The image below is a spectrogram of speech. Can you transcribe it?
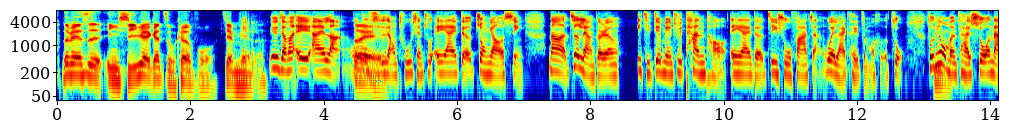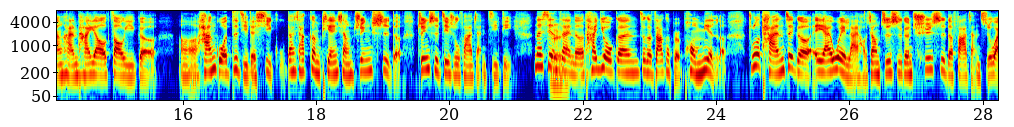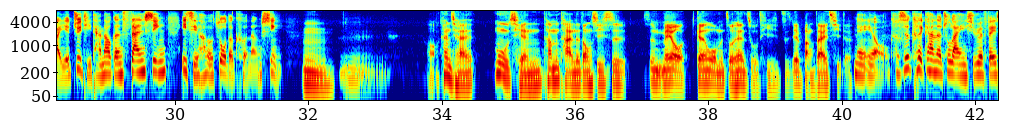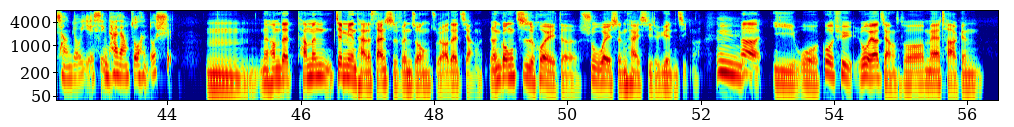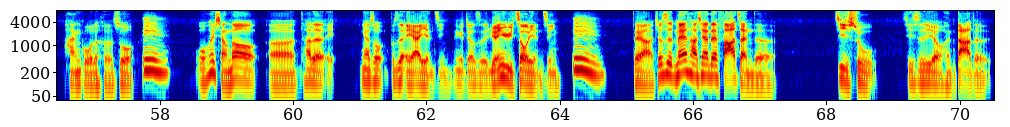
这边是尹锡月跟祖克伯见面了。因为讲到 AI 啦，我就只是想凸显出 AI 的重要性。那这两个人一起见面去探讨 AI 的技术发展，未来可以怎么合作？昨天我们才说，南韩他要造一个。呃，韩国自己的矽谷，但是它更偏向军事的军事技术发展基地。那现在呢，他又跟这个 Zuckerberg 碰面了，除了谈这个 AI 未来好像知识跟趋势的发展之外，也具体谈到跟三星一起合作的可能性。嗯嗯，好，看起来目前他们谈的东西是是没有跟我们昨天的主题直接绑在一起的，没有。可是可以看得出来，尹锡悦非常有野心，他想做很多事。嗯，那他们在他们见面谈了三十分钟，主要在讲人工智慧的数位生态系的愿景啊。嗯，那以我过去如果要讲说 Meta 跟韩国的合作，嗯，我会想到呃，他的应该说不是 AI 眼镜，那个就是元宇宙眼镜。嗯，对啊，就是 Meta 现在在发展的技术，其实有很大的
